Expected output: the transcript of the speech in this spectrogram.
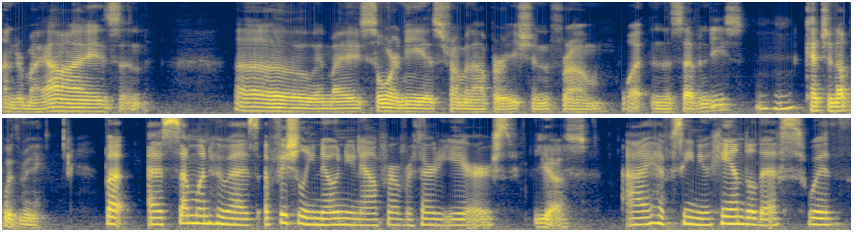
under my eyes, and oh, and my sore knee is from an operation from what in the 70s, Mm-hmm. catching up with me. But as someone who has officially known you now for over 30 years, Yes. I have seen you handle this with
